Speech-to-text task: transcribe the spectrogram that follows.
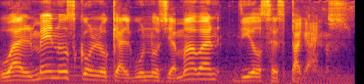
o al menos con lo que algunos llamaban dioses paganos.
